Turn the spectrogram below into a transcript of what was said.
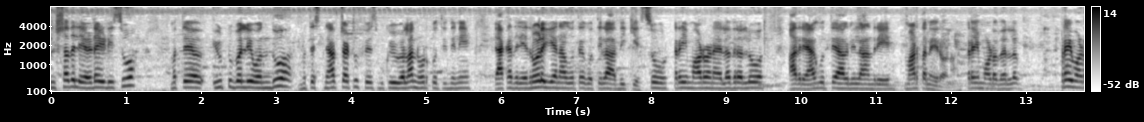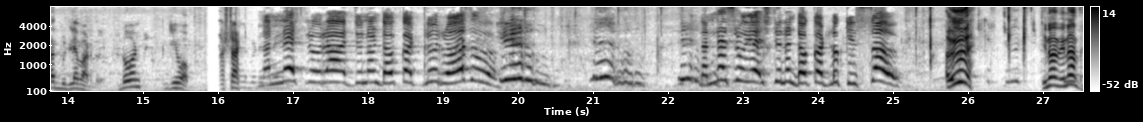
ಇನ್ಸ್ಟಾದಲ್ಲಿ ಎರಡು ಐ ಡಿಸು ಮತ್ತು ಯೂಟ್ಯೂಬಲ್ಲಿ ಒಂದು, ಮತ್ತು ಸ್ನ್ಯಾಪ್ಚಾಟು ಫೇಸ್ಬುಕ್ ಇವೆಲ್ಲ ನೋಡ್ಕೊತಿದ್ದೀನಿ. ಯಾಕಂದರೆ ಎದರೊಳಗೆ ಏನಾಗುತ್ತೆ ಗೊತ್ತಿಲ್ಲ ಅದಕ್ಕೆ. ಸೊ ಟ್ರೈ ಮಾಡೋಣ ಎಲ್ಲದರಲ್ಲೂ. ಆದರೆ ಆಗುತ್ತೆ, ಆಗಲಿಲ್ಲ ಅಂದರೆ ಮಾಡ್ತಾನೆ ಇರೋಣ. ಟ್ರೈ ಮಾಡೋದೆಲ್ಲ ಟ್ರೈ ಮಾಡೋದು ಬಿಡಲೇಬಾರ್ದು. Don't give up start. నన్నేశ్వరు రాజున డొక్కట్లు రోజు. నన్నేశ్వరు ఎస్టున డొక్కట్లు కిస్సవు వినోద్ వినోద్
